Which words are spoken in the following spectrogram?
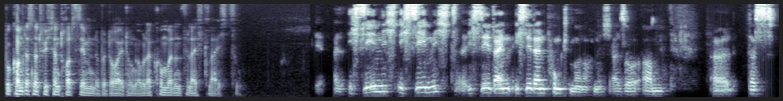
bekommt das natürlich dann trotzdem eine Bedeutung, aber da kommen wir dann vielleicht gleich zu. Also ich sehe nicht, ich sehe nicht, ich sehe deinen, ich sehe deinen Punkt immer noch nicht. Also ähm, äh, das,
